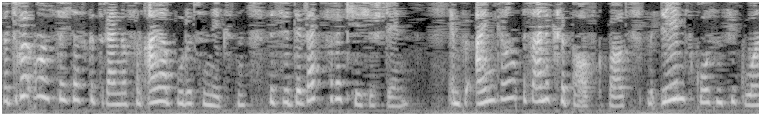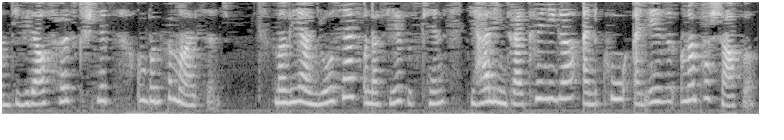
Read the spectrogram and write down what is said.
Wir drücken uns durch das Gedränge von einer Bude zur nächsten, bis wir direkt vor der Kirche stehen. Im Eingang ist eine Krippe aufgebaut, mit lebensgroßen Figuren, die wieder aus Holz geschnitzt und bunt bemalt sind. Maria und Josef und das Jesuskind, die heiligen drei Könige, eine Kuh, ein Esel und ein paar Schafe.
